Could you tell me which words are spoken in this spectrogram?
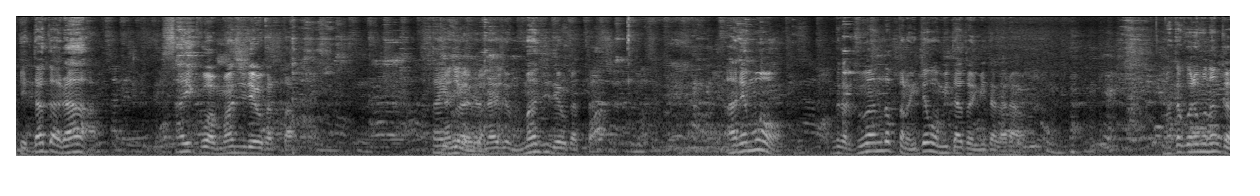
うん。えだから最後はマジでよかった。最後は大丈夫。マジでよかった。あれもだから不安だったのいても見た後に見たからまたこれもなんか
